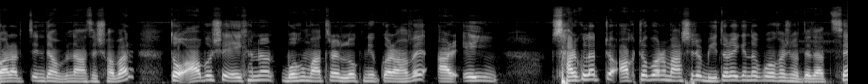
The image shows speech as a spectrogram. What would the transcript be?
গড়ার চিন্তা ভাবনা আছে সবার। তো অবশ্যই এখানে বহু মাত্রায় লোক নিয়োগ করা হবে। আর এই সার্কুলারটা অক্টোবর মাসের ভিতরে কিন্তু প্রকাশ হতে যাচ্ছে।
